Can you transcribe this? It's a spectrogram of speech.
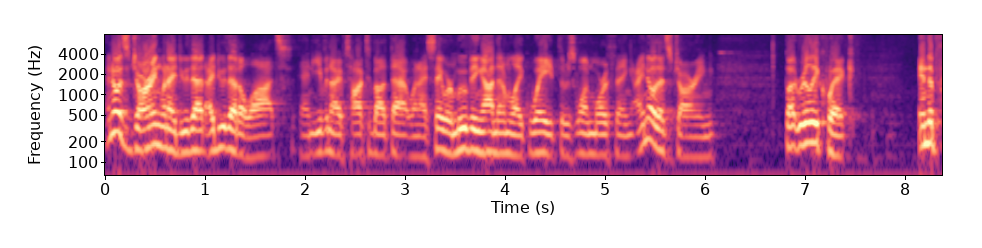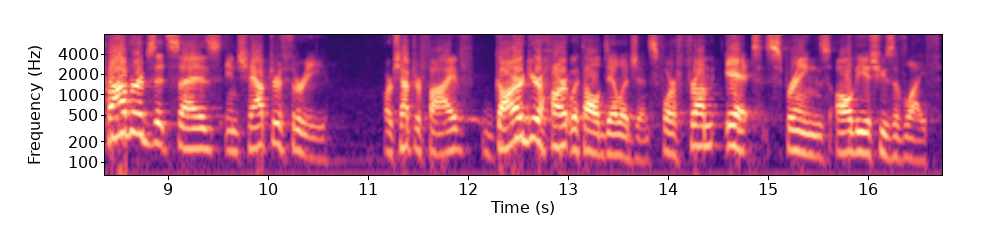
I know it's jarring when I do that. I do that a lot. And even I've talked about that when I say we're moving on, then I'm like, wait, there's one more thing. I know that's jarring. But really quick, in the Proverbs, it says in chapter 3 or chapter 5 guard your heart with all diligence, for from it springs all the issues of life.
